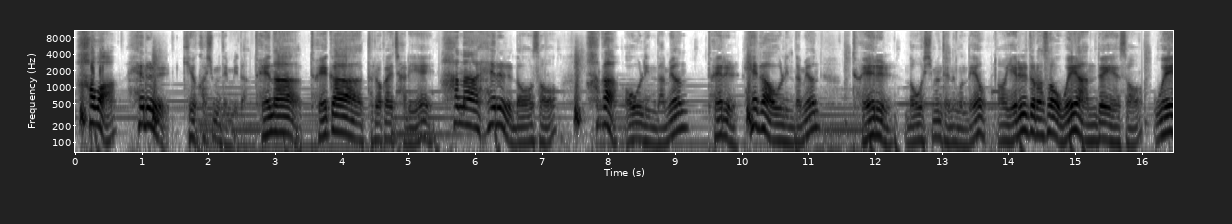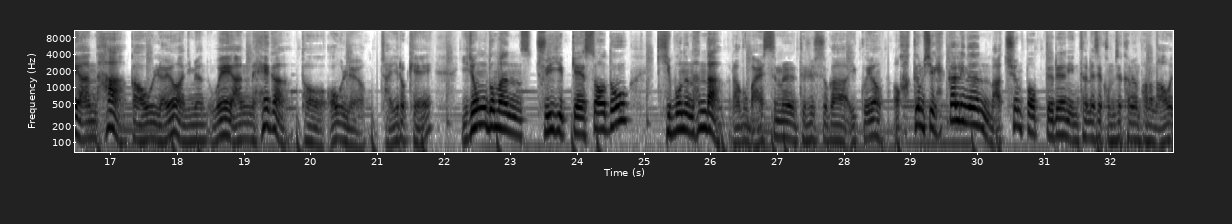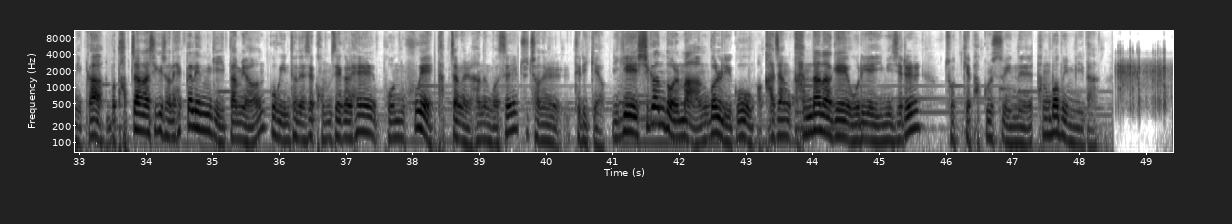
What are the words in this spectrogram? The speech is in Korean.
하와 해를 기억하시면 됩니다. 되나 되가 들어갈 자리에 하나 해를 넣어서 하가 어울린다면 되를 해가 어울린다면 되를 넣으시면 되는 건데요. 어, 예를 들어서 왜 안 돼에서 왜 안 하가 어울려요? 아니면 왜 안 해가 더 어울려요? 자, 이렇게 이 정도만 주의 깊게 써도 기본은 한다라고 말씀을 드릴 수가 있고요. 어, 가끔씩 헷갈리는 맞춤법들은 인터넷에 검색하면 바로 나오니까 뭐 답장하시기 전에 헷갈리는 게 있다면 꼭 인터넷에 검색을 해 본 후에 답장을 하는 것을 추천을 드릴게요. 이게 시간도 얼마 안 걸리고 어, 가장 간단하게 우리의 이미지를 좋게 바꿀 수 있는 방법입니다.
